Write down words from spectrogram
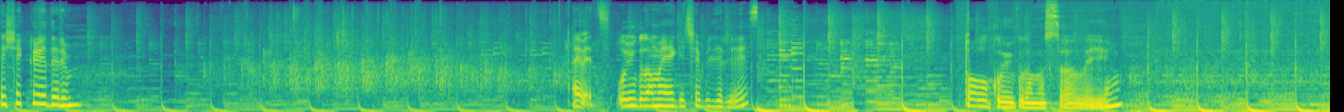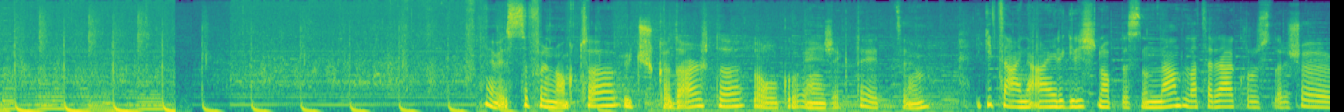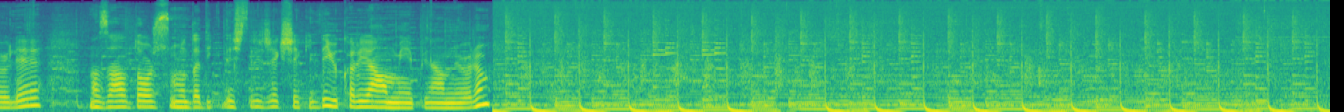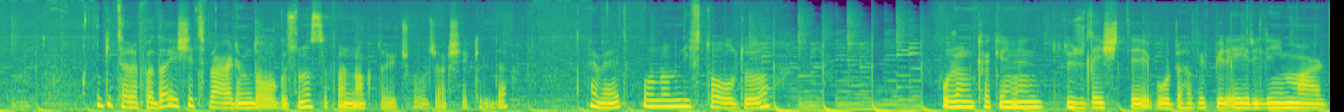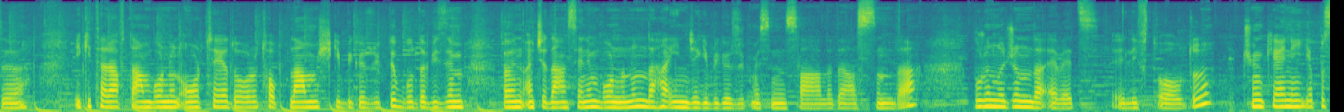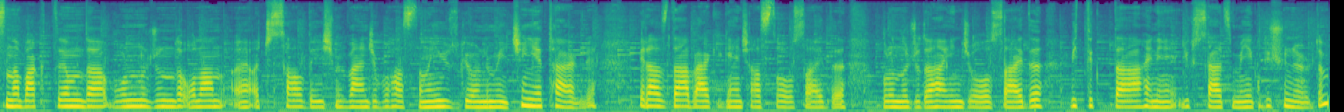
Teşekkür ederim. Evet, uygulamaya geçebiliriz. Dolgu uygulaması alayım. Evet 0.3 kadar da dolgu enjekte ettim. İki tane ayrı giriş noktasından lateral krusları şöyle nazal dorsumu da dikleştirecek şekilde yukarıya almayı planlıyorum. İki tarafa da eşit verdim dolgusunu 0.3 olacak şekilde. Evet, burnun lift olduğu, burun kökenin düzleşti, burada hafif bir eğriliğim vardı. İki taraftan burnun ortaya doğru toplanmış gibi gözüktü. Bu da bizim ön açıdan senin burnunun daha ince gibi gözükmesini sağladı aslında. Burun ucunda evet e, lift oldu. Çünkü hani yapısına baktığımda burnun ucunda olan e, açısal değişimi bence bu hastanın yüz görünümü için yeterli. Biraz daha belki genç hasta olsaydı, burun ucu daha ince olsaydı bir tık daha hani yükseltmeyi düşünürdüm.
